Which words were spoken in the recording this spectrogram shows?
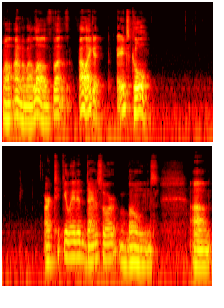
Well, I don't know about love, but I like it. It's cool. Articulated dinosaur bones. Um,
